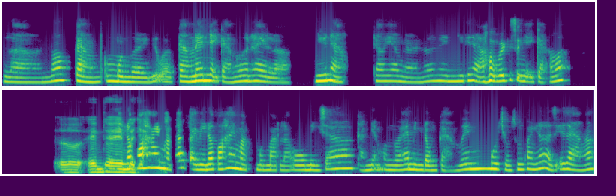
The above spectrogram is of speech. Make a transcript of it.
là nó càng một người ví dụ là càng nên nhạy cảm hơn hay là như thế nào? Theo em là nó nên như thế nào với cái sự nhạy cảm á? Ờ, em theo Vì em nó là có hai mặt á, tại vì nó có hai mặt, một mặt là, ồ, mình sẽ cảm nhận mọi người hay mình đồng cảm với môi trường xung quanh rất là dễ dàng á,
